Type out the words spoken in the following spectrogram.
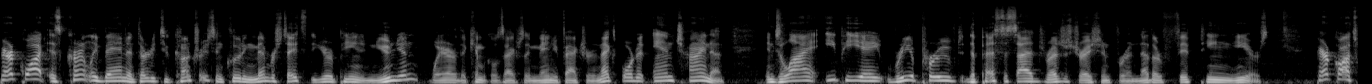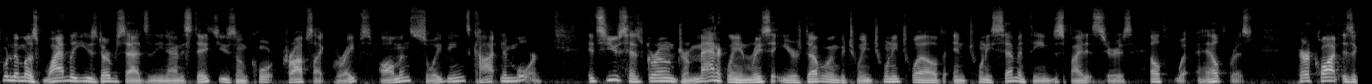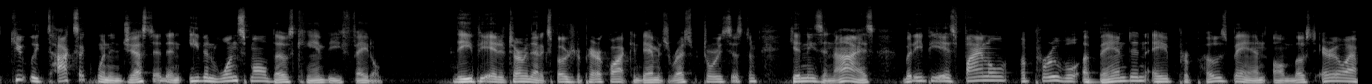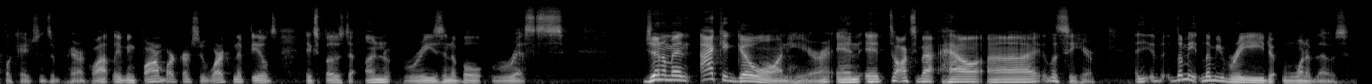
Paraquat is currently banned in 32 countries, including member states of the European Union, where the chemical is actually manufactured and exported, and China. In July, EPA reapproved the pesticide's registration for another 15 years. Paraquat's one of the most widely used herbicides in the United States, used on crops like grapes, almonds, soybeans, cotton, and more. Its use has grown dramatically in recent years, doubling between 2012 and 2017, despite its serious health health risk. Paraquat is acutely toxic when ingested, and even one small dose can be fatal. The EPA determined that exposure to paraquat can damage the respiratory system, kidneys, and eyes, but EPA's final approval abandoned a proposed ban on most aerial applications of paraquat, leaving farm workers who work in the fields exposed to unreasonable risks. Gentlemen, I could go on here, and it talks about how. Uh, let's see here. Let me let me read one of those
